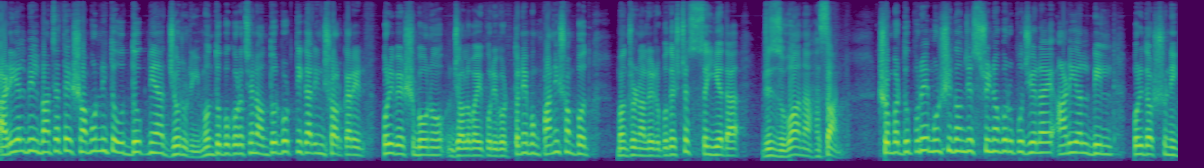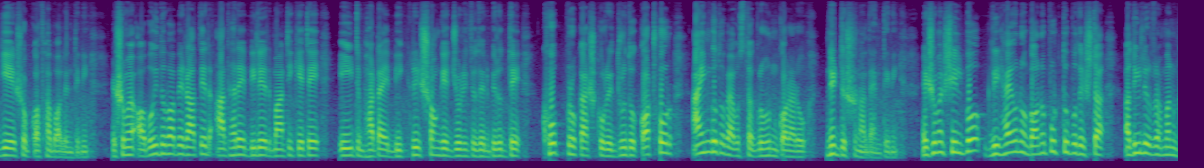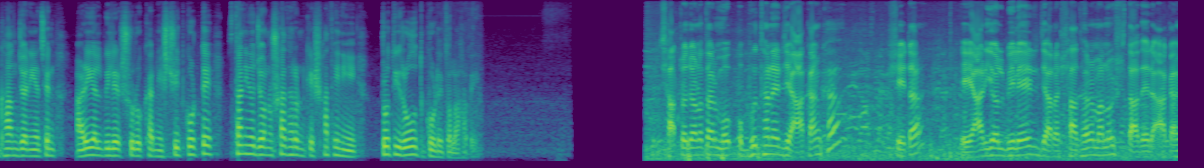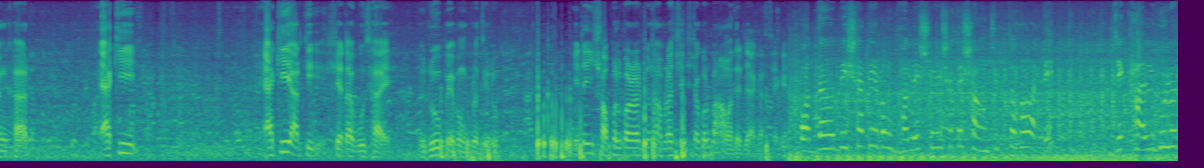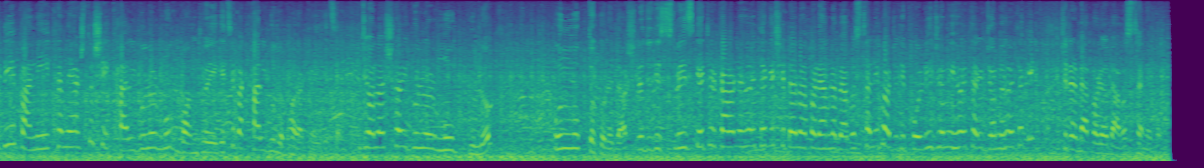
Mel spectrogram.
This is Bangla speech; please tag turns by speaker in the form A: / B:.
A: আড়িয়াল বিল বাঁচাতে সমন্বিত উদ্যোগ নেওয়া জরুরি। মন্তব্য করেছেন অন্তর্বর্তীকালীন সরকারের পরিবেশ, বন, জলবায়ু পরিবর্তন এবং পানি সম্পদ মন্ত্রণালয়ের উপদেষ্টা সৈয়দা রিজওয়ানা হাসান। সোমবার দুপুরে মুন্সীগঞ্জের শ্রীনগর উপজেলায় আড়িয়াল বিল পরিদর্শনে গিয়ে এসব কথা বলেন তিনি। এ সময় অবৈধভাবে রাতের আধারে বিলের মাটি কেটে ইট ভাটায় বিক্রির সঙ্গে জড়িতদের বিরুদ্ধে ক্ষোভ প্রকাশ করে দ্রুত কঠোর আইনগত ব্যবস্থা গ্রহণ করারও নির্দেশনা দেন তিনি। এ সময় শিল্প, গৃহায়ন ও গণপূর্ত উপদেষ্টা আদিলুর রহমান খান জানিয়েছেন, আড়িয়াল বিলের সুরক্ষা নিশ্চিত করতে স্থানীয় জনসাধারণকে সাথে নিয়ে প্রতিরোধ গড়ে তোলা হবে।
B: ছাত্র জনতার অভ্যুত্থানের যে আকাঙ্ক্ষা সেটা এই আরিয়ল বিলের যারা সাধারণ মানুষ, তাদের আকাঙ্ক্ষার একই একই আর কি সেটা বোঝায়, রূপ এবং প্রতিরূপ। এটাই সফল করার জন্য আমরা চেষ্টা করব আমাদের জায়গা থেকে।
C: পদ্মা নদীর সাথে এবং ধলেশ্বরীর সাথে সংযুক্ত হওয়াতে যে খালগুলো দিয়ে পানি এখানে আসতো, সেই খালগুলোর মুখ বন্ধ হয়ে গেছে বা খালগুলো ভরাট হয়ে গেছে। জলাশয়গুলোর মুখগুলো উন্মুক্ত করে দেওয়া। সেটা যদি স্লুইস গেটের কারণে হয়ে থাকে, সেটার ব্যাপারে আমরা ব্যবস্থা নিব। আর যদি পলি জমি হয়ে থাকে, জমি হয়ে থাকে, সেটার ব্যাপারেও ব্যবস্থা নেব।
